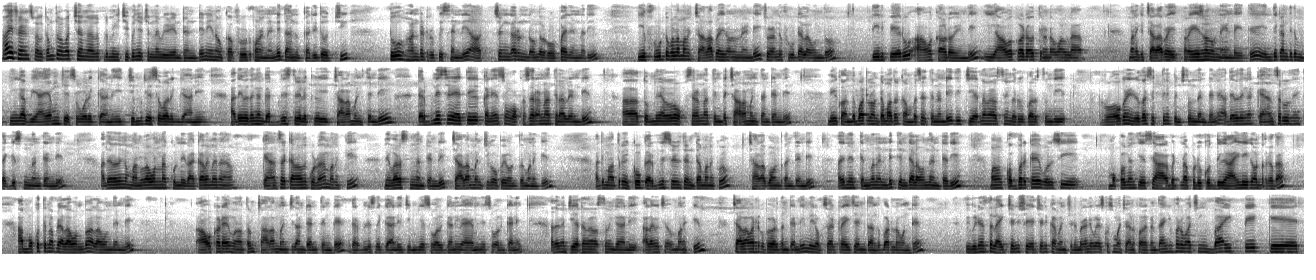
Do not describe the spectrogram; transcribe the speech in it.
Hi friends welcome to our channel. ఇప్పుడు మీకు చూపించే చిన్న వీడియో ఏంటంటే నేను ఒక ఫ్రూట్ కొనండి దాని ఖరీదు వచ్చి టూ హండ్రెడ్ రూపీస్ అండి. అచ్చంగా రెండు వందల రూపాయలు అండి అది. ఈ ఫ్రూట్ వల్ల మనకు చాలా ప్రయోజనాలు ఉన్నాయండి. చూడండి ఫ్రూట్ ఎలా ఉందో. దీని పేరు ఆవకాడో అండి. ఈ ఆవకాడో తినడం వల్ల మనకి చాలా ప్రయోజనాలు ఉన్నాయండి అయితే. ఎందుకంటే ఇది ముఖ్యంగా వ్యాయామం చేసే కానీ జిమ్ చేసేవారికి కానీ అదేవిధంగా గర్భిణీ స్త్రీలకి చాలా మంచిదండి. గర్భిణీ స్త్రీ అయితే కనీసం ఒక్కసారైనా తినాలండి. తొమ్మిది నెలల్లో ఒకసారైనా తింటే చాలా మంచిదంట అండి. మీకు అందుబాటులో ఉంటే మాత్రం కంపల్సరీ తినండి. ఇది జీర్ణ వ్యవస్థని మెరుగుపరుస్తుంది. రోగ నిరోధక శక్తిని పెంచుతుందంటండి అదేవిధంగా క్యాన్సర్ని తగ్గిస్తుందంట అండి. అదేవిధంగా మనలో ఉన్న కొన్ని రకాలమైన క్యాన్సర్ కణాలను కూడా మనకి నివారిస్తుందంటండి చాలా మంచిగా ఉపయోగపడుతుంది మనకి. అది మాత్రం ఎక్కువ గర్భిణీ స్త్రీలు తింటే మనకు చాలా బాగుంటుందంటండి అది నేను తిన్నానండి. తింటే ఎలా ఉందంటే అది మనం కొబ్బరికాయ ఒలిసి ముక్కలు కానీ చేసి ఆరబెట్టినప్పుడు కొద్దిగా ఆయిలీగా ఉంటుంది కదా ఆ ముక్క తిన్నప్పుడు ఎలా ఉందో అలా ఉందండి. ఆవకాయ మాత్రం చాలా మంచిదంట అంటే తింటే. గర్భిణీ స్త్రీకి కానీ జిమ్ చేసే వాళ్ళకి కానీ వ్యాయామం చేసే వాళ్ళకి కానీ అలాగే జీర్ణ వ్యవస్థను కానీ అలాగే మనకి చాలా వాటికి ఉపయోగపడుతుంటండి మీరు ఒకసారి ట్రై చేయండి అందుబాటులో ఉంటే. ఈ వీడియోస్ లైక్ చేయండి షేర్ చేయండి కామెంట్ చేయండి. మరిన్ని వీడియోస్ కోసం మా ఛానల్ ఫాలో కండి thank you for watching bye take care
